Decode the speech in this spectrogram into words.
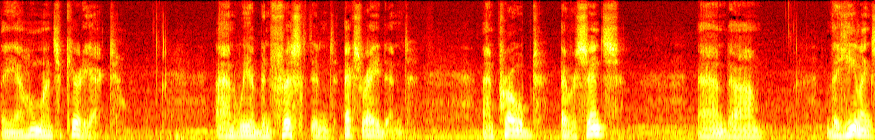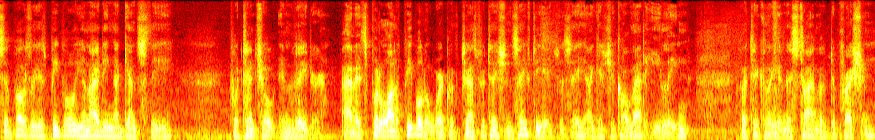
the uh, Homeland Security Act and we have been frisked and x-rayed and and probed ever since. And um, the healing supposedly is people uniting against the potential invader. And it's put a lot of people to work with Transportation Safety Agency. I guess you call that healing, particularly in this time of depression.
